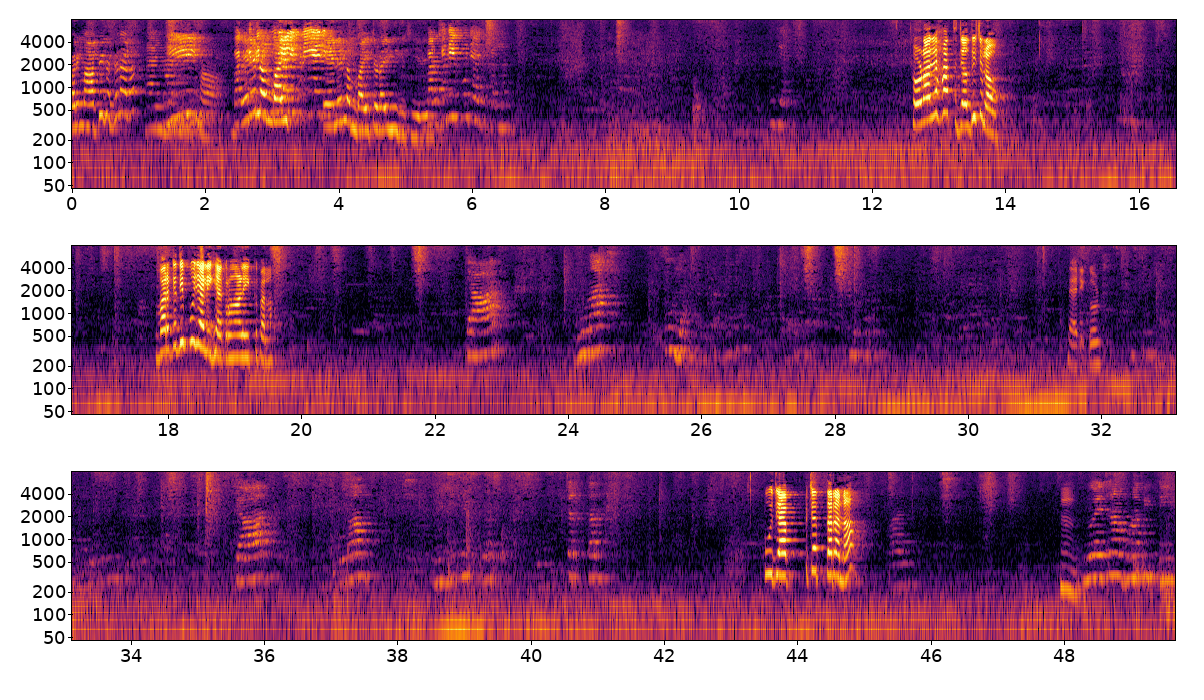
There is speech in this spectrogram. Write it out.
ਪਰਿਮਾਪ ਹੀ ਕੱਢਣਾ ਨਾ। ਹਾਂਜੀ। ਹਾਂ। ਇਹਨੇ ਲੰਬਾਈ। ਇਹਨੇ ਲੰਬਾਈ ਚੌੜਾਈ ਨਹੀਂ ਲਿਖੀ ਇਹਦੇ। ਬਾਕੀ ਦੀ ਪੂਜਾ ਥੋੜਾ ਜਿਹਾ ਹੱਥ ਜਲਦੀ ਚਲਾਓ। ਵਰਗ ਦੀ ਪੂਜਾ ਲਿਖਿਆ ਕਰੋ ਨਾਲੇ ਇੱਕ ਪਹਿਲਾਂ ਚਾਰ ਗੁਣਾ ਪੂਜਾ ਵੈਰੀ ਗੁੱਡ ਪੂਜਾ 75 ਹੈ ਨਾ ਹੂੰ ਨੂੰ ਇਤਨਾ ਗੁਣਾ ਕੀਤੀ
